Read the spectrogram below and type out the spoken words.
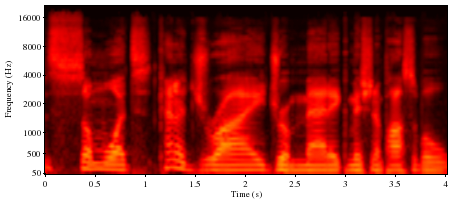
somewhat kind of dry, dramatic Mission Impossible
